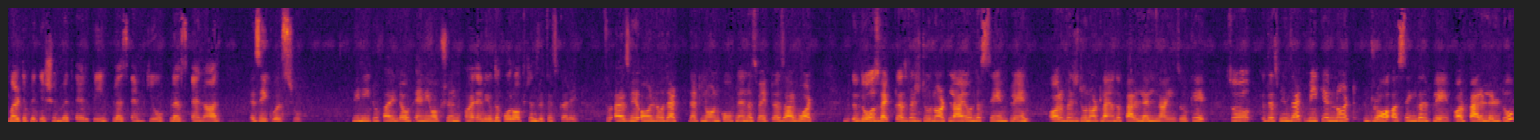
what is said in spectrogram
multiplication with LP plus MQ plus NR is equals to. We need to find out any option or any of the four options which is correct. So as we all know that that non-coplanar vectors are what? Those vectors which do not lie on the same plane or which do not lie on the parallel lines okay so this means that we cannot draw a single plane or parallel to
